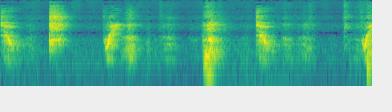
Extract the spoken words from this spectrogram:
Two. Three. Two. Three.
